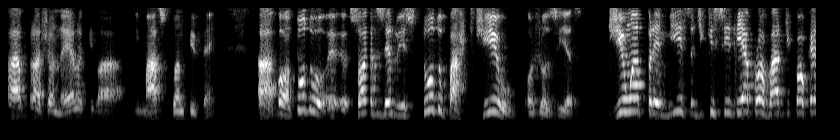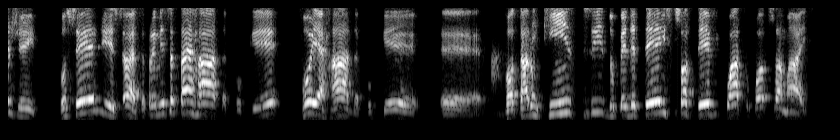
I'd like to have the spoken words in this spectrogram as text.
abra a janela, que lá em março do ano que vem. Ah, bom, tudo, só dizendo isso, tudo partiu, ô Josias, de uma premissa de que seria aprovado de qualquer jeito. Você disse, ah, essa premissa está errada, porque foi errada, porque é, votaram 15 do PDT e só teve quatro votos a mais.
